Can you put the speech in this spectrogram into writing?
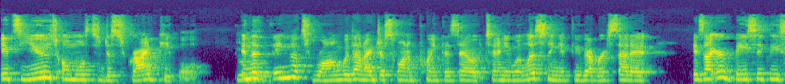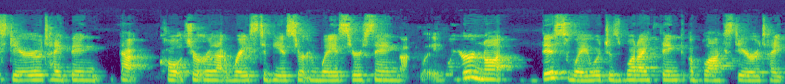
it's used almost to describe people mm-hmm. and the mm-hmm. thing that's wrong with that i just want to point this out to anyone listening if you've ever said it is that you're basically stereotyping that culture or that race to be a certain way so you're saying exactly. well, you're not this way which is what i think a black stereotype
